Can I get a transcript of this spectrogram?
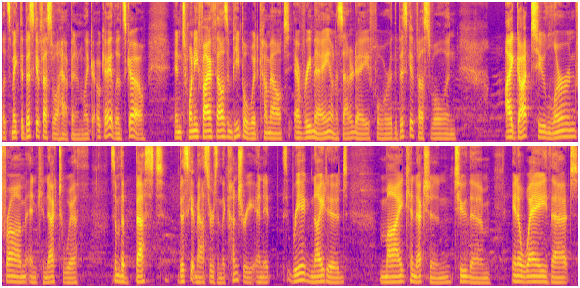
let's make the biscuit festival happen. I'm like, okay, let's go and 25,000 people would come out every May on a Saturday for the Biscuit Festival. And I got to learn from and connect with some of the best biscuit masters in the country. And it reignited my connection to them in a way that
